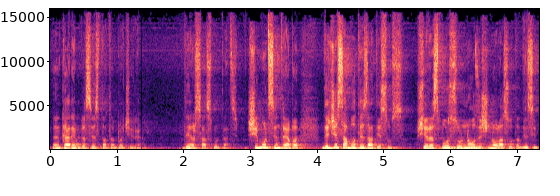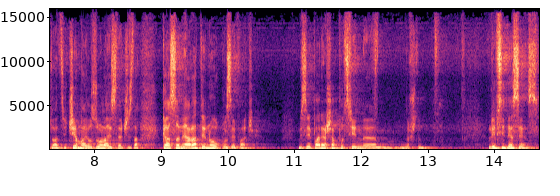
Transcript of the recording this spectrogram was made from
în care îmi găsesc toată plăcerea. De el să ascultați. Și mulți se întreabă, de ce s-a botezat Isus? Și răspunsul 99% din situații, ce mai uzual este acesta? Ca să ne arate nouă cum se face. Mi se pare așa puțin, uh, nu știu, lipsit de sens.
